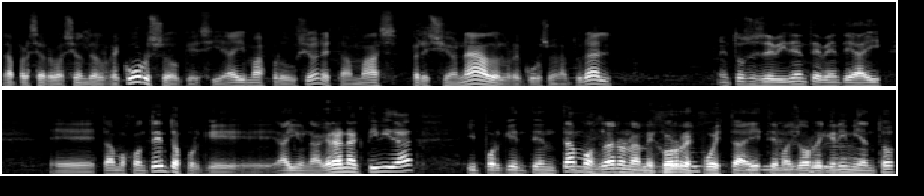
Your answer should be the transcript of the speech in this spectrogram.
la preservación del recurso, que si hay más producción está más presionado el recurso natural. Entonces evidentemente ahí eh, estamos contentos porque hay una gran actividad y porque intentamos dar una mejor respuesta a este mayor requerimiento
